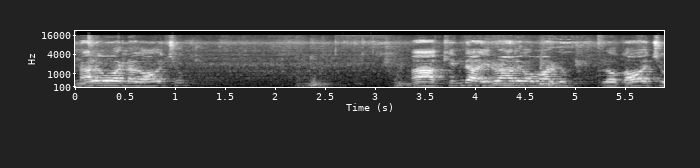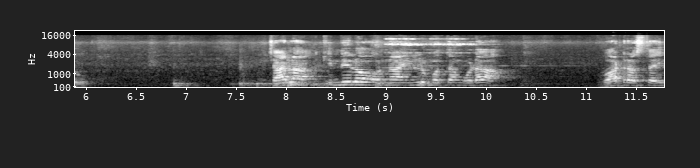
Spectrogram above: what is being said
నాలుగో వార్డులో కావచ్చు ఆ కింద ఇరవై నాలుగో వార్డులో కావచ్చు. చాలా కిందిలో ఉన్న ఇండ్లు మొత్తం కూడా వాటర్ వస్తాయి.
